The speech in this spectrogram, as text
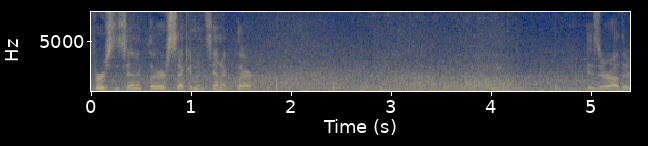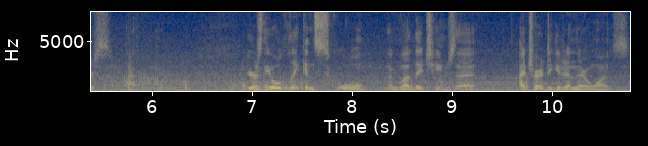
First in Santa Clara, second in Santa Clara. Is there others? I don't know. Here's the old Lincoln School. I'm glad they changed that. I tried to get in there once.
